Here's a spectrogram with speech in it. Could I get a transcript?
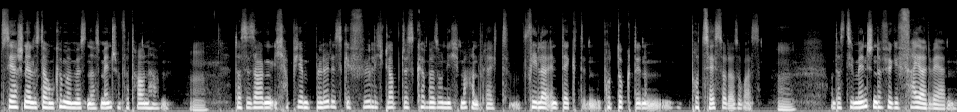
sehr schnell uns darum kümmern müssen, dass Menschen Vertrauen haben. Mhm. Dass sie sagen, ich habe hier ein blödes Gefühl, ich glaube, das können wir so nicht machen. Vielleicht Fehler entdeckt in einem Produkt, in einem Prozess oder sowas. Mhm. Und dass die Menschen dafür gefeiert werden.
